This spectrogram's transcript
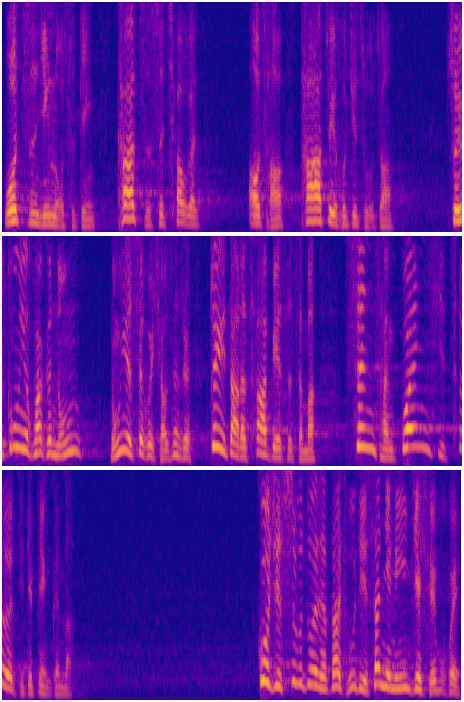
我只拧螺丝钉，他只是敲个凹槽，他最后去组装。所以工业化跟农农业社会、小城市最大的差别是什么？生产关系彻底的变更了。过去师傅都在带徒弟，三年零一届学不会。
